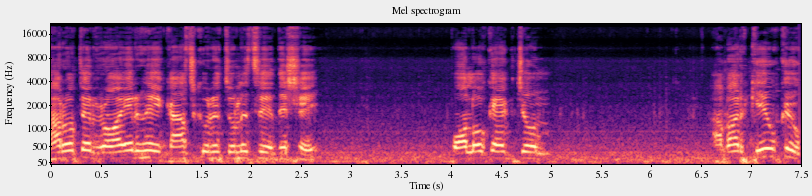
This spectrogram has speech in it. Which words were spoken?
ভারতের রয়ের হয়ে কাজ করে চলেছে দেশে। পলক একজন, আবার কেউ কেউ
